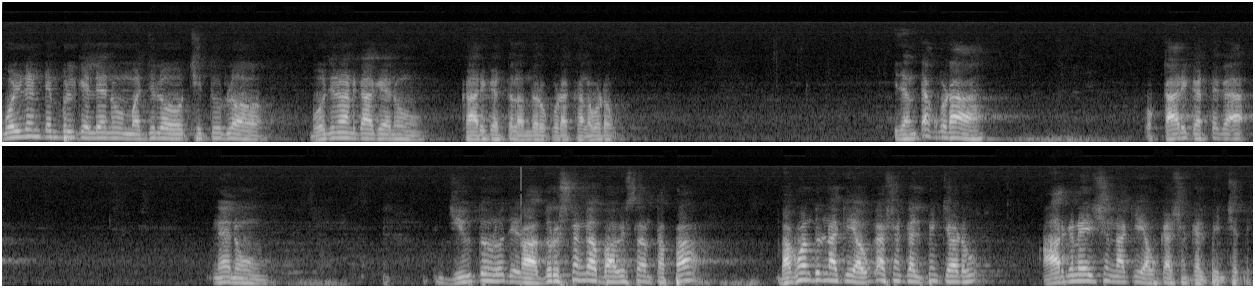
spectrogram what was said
గోల్డెన్ టెంపుల్కి వెళ్ళాను మధ్యలో చిత్తూరులో భోజనానికి ఆగాను కార్యకర్తలు అందరూ కూడా కలవడం. ఇదంతా కూడా ఒక కార్యకర్తగా నేను జీవితంలో అదృష్టంగా భావిస్తాను తప్ప భగవంతుడు నాకు ఈ అవకాశం కల్పించాడు. ఆర్గనైజేషన్ నాకు ఈ అవకాశం కల్పించింది.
